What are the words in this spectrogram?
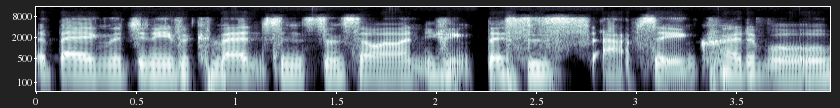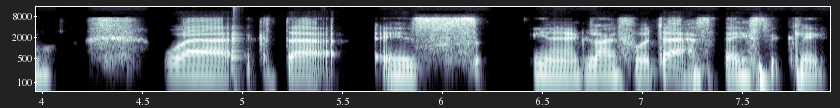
obeying the Geneva Conventions and so on. You think this is absolutely incredible work that is, you know, life or death, basically.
